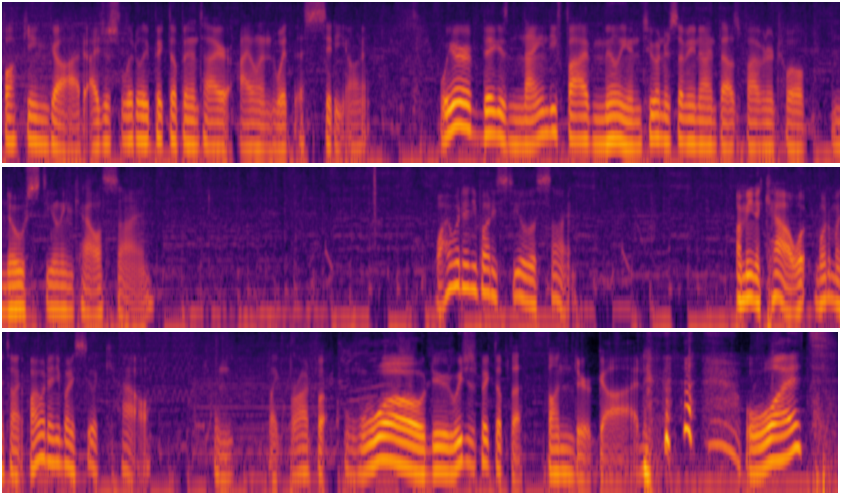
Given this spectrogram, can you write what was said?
fucking god! I just literally picked up an entire island with a city on it. We are as big as 95,279,512 no stealing cow sign. Why would anybody steal a sign? I mean a cow. What what am I talking? Why would anybody steal a cow? And like Broadfoot. Whoa, dude, we just picked up the thunder god. what?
